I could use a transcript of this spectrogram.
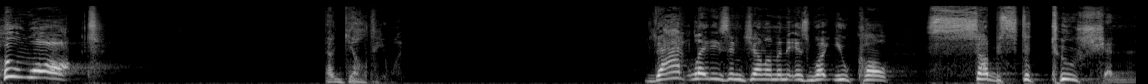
Who walked? The guilty one. That, ladies and gentlemen, is what you call substitution.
